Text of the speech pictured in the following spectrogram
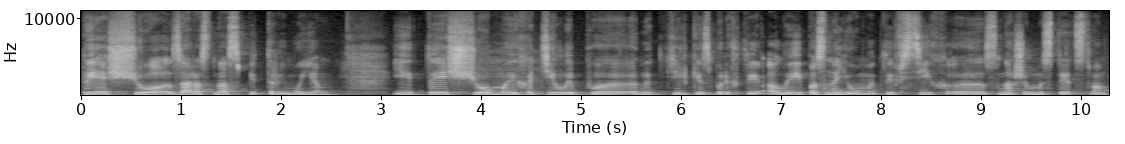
те, що зараз нас підтримує. І те, що ми хотіли б е, не тільки зберегти, але й познайомити всіх е, з нашим мистецтвом.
